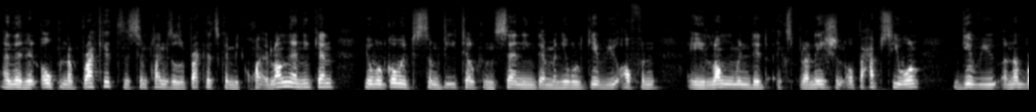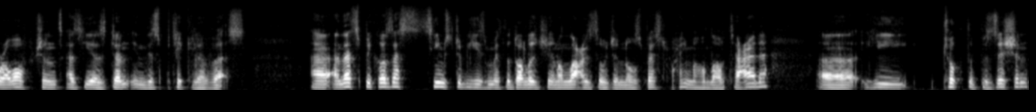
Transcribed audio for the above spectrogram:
and then he'll open up brackets and sometimes those brackets can be quite long and he can he will go into some detail concerning them and he will give you often a long-winded explanation or perhaps he will give you a number of options as he has done in this particular verse. Uh, and that's because that seems to be his methodology and Allah Azza wa knows best rahimahullah ta'ala. Uh, he took the position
